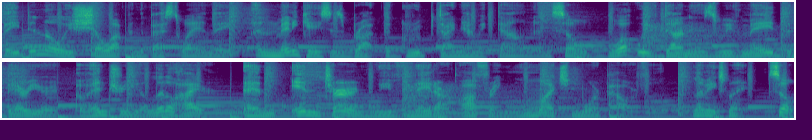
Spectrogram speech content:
they didn't always show up in the best way and they in many cases brought the group dynamic down. And so what we've done is we've made the barrier of entry a little higher. And in turn we've made our offering much more powerful let me explain. So,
